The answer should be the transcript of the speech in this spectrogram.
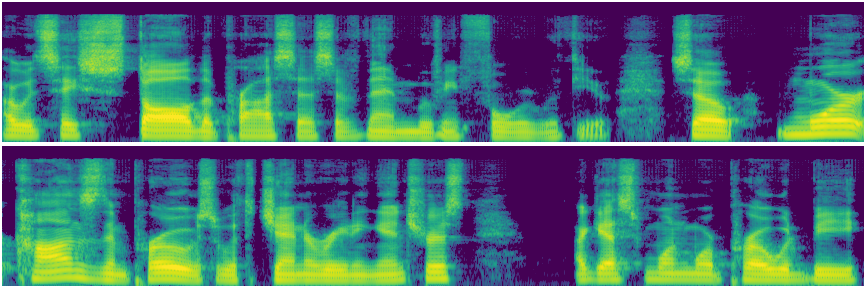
I would say stall the process of them moving forward with you. So more cons than pros with generating interest. I guess one more pro would be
